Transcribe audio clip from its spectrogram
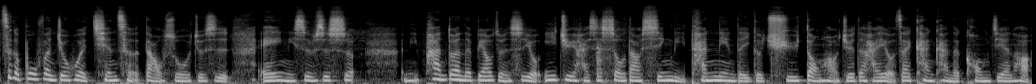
这个部分就会牵扯到说，就是，哎，你是不是是？你判断的标准是有依据，还是受到心理贪念的一个驱动？哈，觉得还有再看看的空间？哈，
